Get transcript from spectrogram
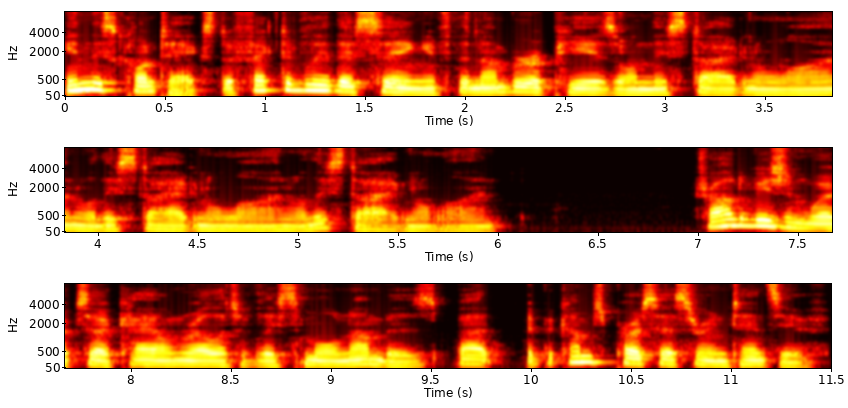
In this context, effectively they're seeing if the number appears on this diagonal line or this diagonal line or this diagonal line. Trial division works okay on relatively small numbers, but it becomes processor intensive.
